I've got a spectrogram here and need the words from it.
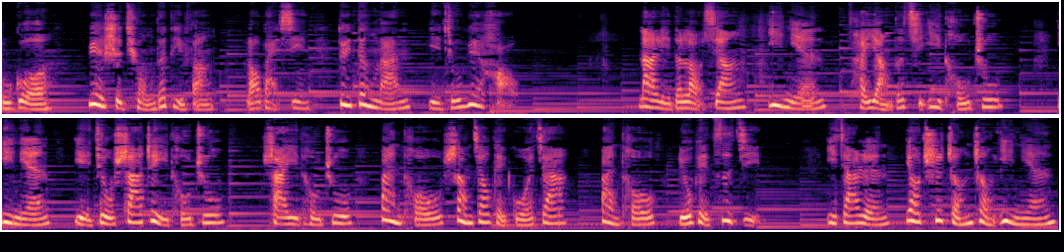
不过，越是穷的地方。老百姓对邓南也就越好。那里的老乡一年才养得起一头猪，一年也就杀这一头猪，杀一头猪，半头上交给国家，半头留给自己。一家人要吃整整一年，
